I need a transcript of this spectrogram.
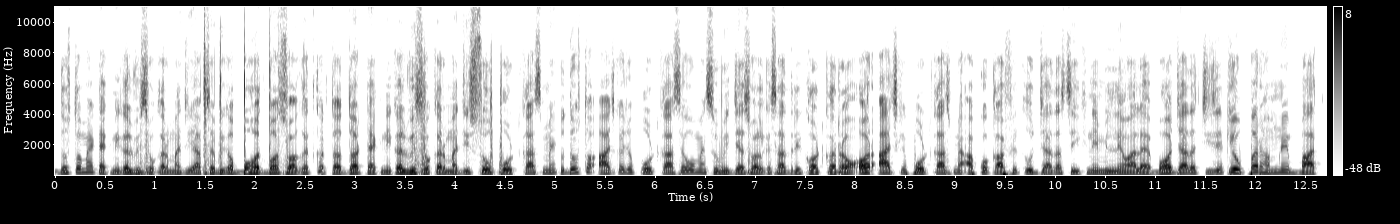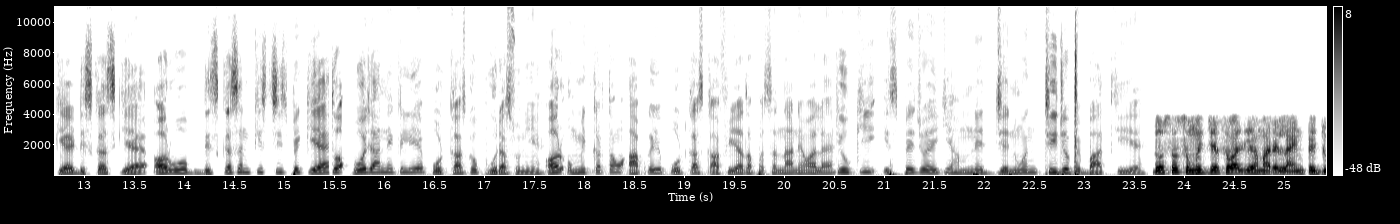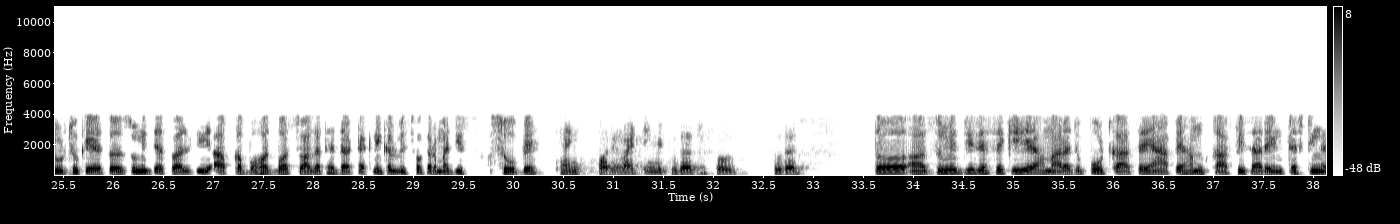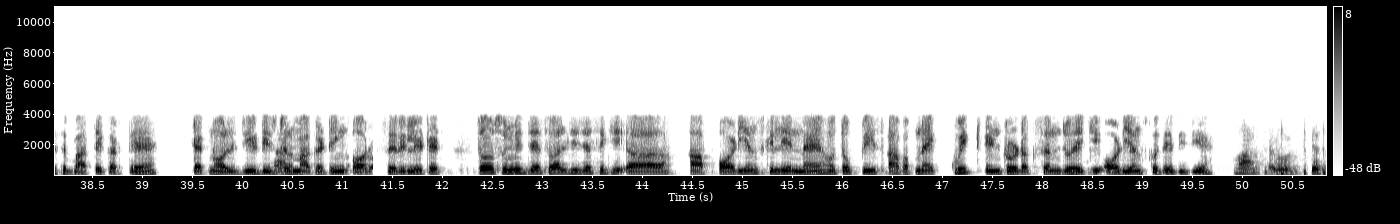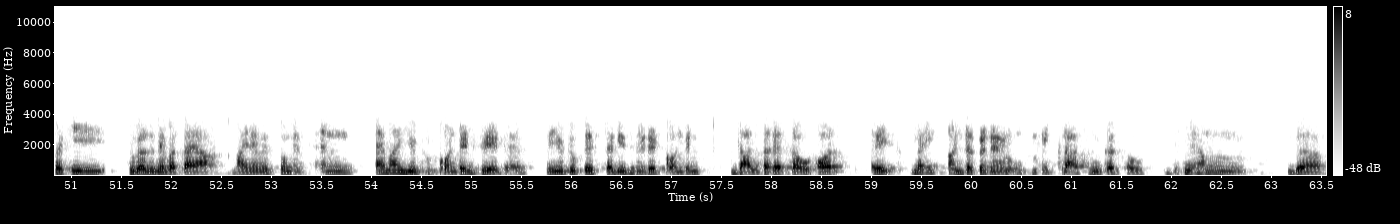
दोस्तों, मैं टेक्निकल विश्वकर्मा जी, आप सभी का बहुत बहुत स्वागत करता हूँ the technical Vishwakarma ji show podcast में। तो दोस्तों, आज का जो पॉडकास्ट है वो मैं सुमित जायसवाल के साथ रिकॉर्ड कर रहा हूँ और आज के पॉडकास्ट में आपको काफ़ी कुछ ज़्यादा सीखने मिलने वाला है। बहुत ज़्यादा चीज़ें के ऊपर हमने बात किया है डिस्कस किया है और वो डिस्कशन किस चीज़ पे किया है तो वो जानने के लिए पॉडकास्ट को पूरा सुनिए। और उम्मीद करता हूँ आपका ये पॉडकास्ट काफ़ी ज़्यादा पसंद आने वाला है क्योंकि इस पे जो है की हमने जेनुअन चीज़ों पे बात की है। दोस्तों, सुमित जायसवाल जी हमारे लाइन पे जुड़ चुके हैं तो सुमित जायसवाल जी, आपका बहुत बहुत स्वागत है the technical Vishwakarma ji show पे thanks for inviting me to the show Suraj तो सुमित जी जैसे कि ये हमारा जो पॉडकास्ट है यहाँ पे हम काफ़ी सारे इंटरेस्टिंग ऐसे बातें करते हैं टेक्नोलॉजी डिजिटल। मार्केटिंग और से रिलेटेड तो सुमित जायसवाल जी जैसे कि अ, आप ऑडियंस के लिए नए हो तो प्लीज़ आप अपना एक क्विक इंट्रोडक्शन जो है कि ऑडियंस को दे दीजिए। हाँ ज़रूर। जैसा कि सूरज ने बताया my name is Sumit and I am a YouTube content creator मैं यूट्यूब पे स्टडीज़ रिलेटेड कंटेंट डालता रहता हूँ और एक, मैं एक अंटरप्रेन्योर हूँ, मैं एक क्लास रन करता हूँ, जिसमें हम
